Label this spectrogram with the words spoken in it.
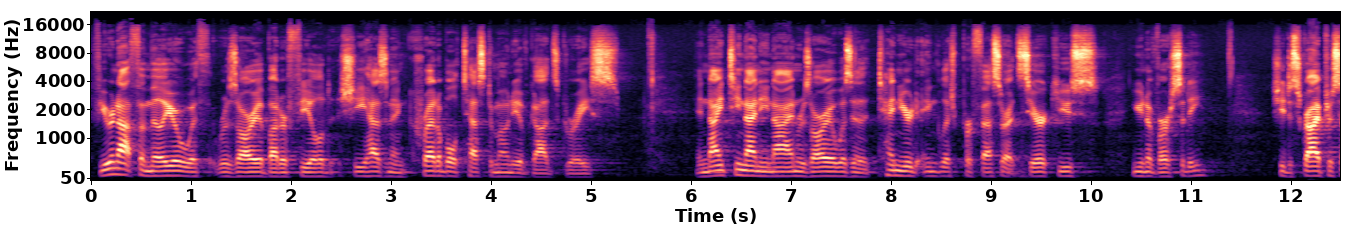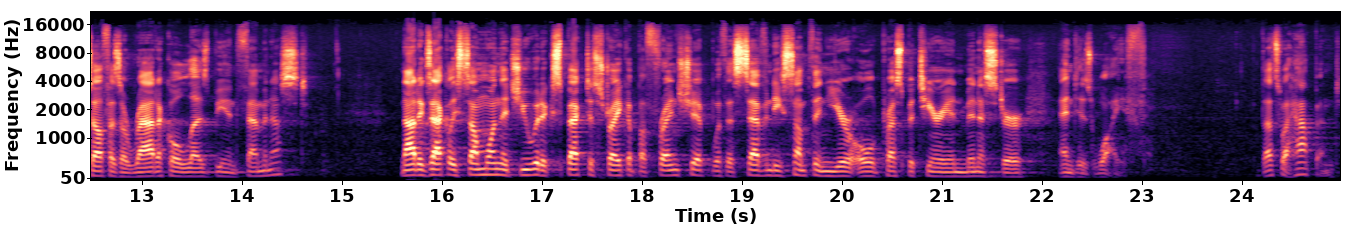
If you're not familiar with Rosaria Butterfield, she has an incredible testimony of God's grace. In 1999, Rosaria was a tenured English professor at Syracuse University. She described herself as a radical lesbian feminist, not exactly someone that you would expect to strike up a friendship with a 70 something year old Presbyterian minister and his wife. But that's what happened.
